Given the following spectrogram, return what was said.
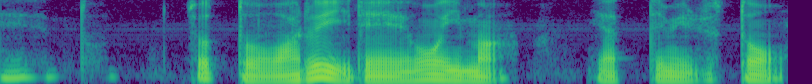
えっ、とちょっと悪い例を今やってみると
